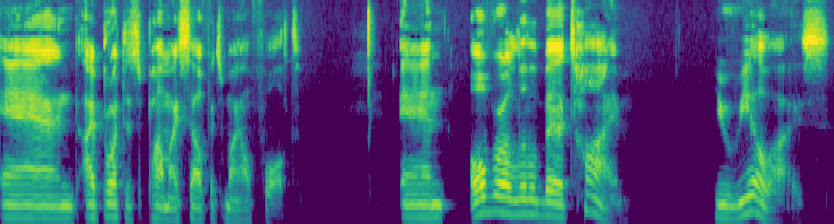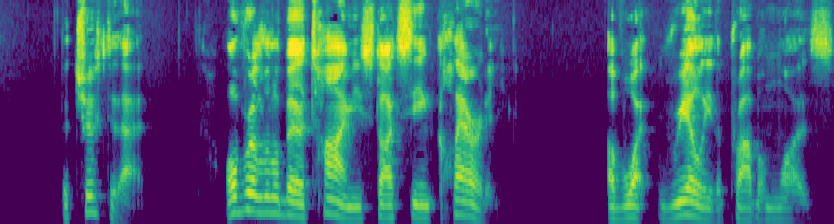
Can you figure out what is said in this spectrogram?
and I brought this upon myself. It's my own fault. And over a little bit of time, you realize the truth to that. Over a little bit of time, you start seeing clarity of what really the problem was.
